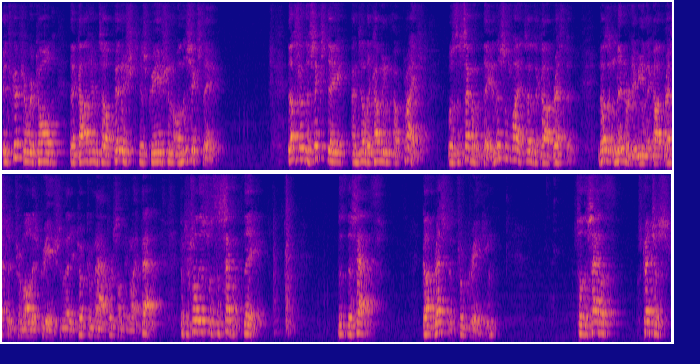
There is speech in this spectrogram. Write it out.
in Scripture we're told that God himself finished his creation on the sixth day. Thus from the sixth day until the coming of Christ was the seventh day. And this is why it says that God rested. It doesn't literally mean that God rested from all his creation, that he took a nap or something like that. But to show this was the seventh day, the, the Sabbath. God rested from creating. So the Sabbath stretches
